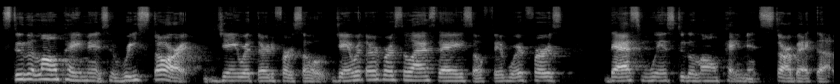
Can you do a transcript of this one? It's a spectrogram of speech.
student loan payments restart January 31st. So January 31st, the last day. So February 1st, that's when student loan payments start back up.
